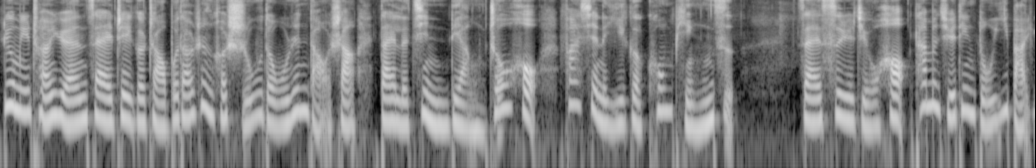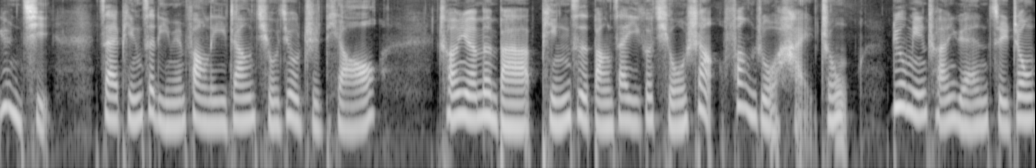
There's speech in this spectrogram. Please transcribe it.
六名船员在这个找不到任何食物的无人岛上待了近两周后，发现了一个空瓶子。在四月九号，他们决定赌一把运气，在瓶子里面放了一张求救纸条。船员们把瓶子绑在一个球上，放入海中。六名船员最终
